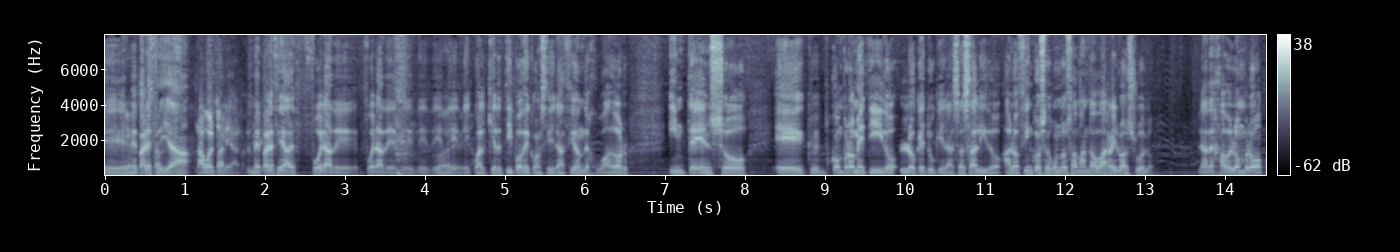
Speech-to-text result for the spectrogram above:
Eh, me parece ya. La ha vuelto a liar. Me parece ya fuera de, fuera de, cualquier tipo de consideración de jugador intenso, eh, comprometido, lo que tú quieras. Ha salido. A los cinco segundos ha mandado a Barreiro al suelo. Le ha dejado el hombro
